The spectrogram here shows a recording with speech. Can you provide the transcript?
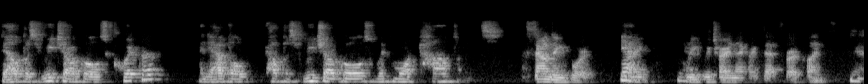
to help us reach our goals quicker and to help, help us reach our goals with more confidence. A Sounding board. Yeah. Right? yeah. We, we try and act like that for our clients. Yeah.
